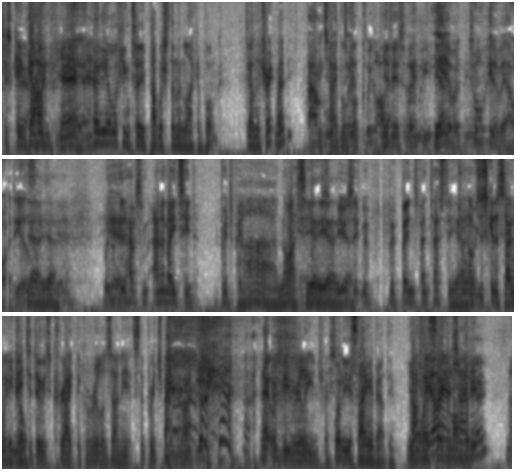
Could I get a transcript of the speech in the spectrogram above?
Just keep going. Yeah, yeah. And you're looking to publish them in like a book down the track, maybe? Um, table we- book. We got ideas for that. we- We- yeah, Yeah. we're talking about ideas. Yeah, yeah. Yeah. We're Yeah. looking to have some animated bridge pin. Ah, nice. Yeah, yeah, some yeah. music with with Ben's fantastic Yeah. drawings. I was just going to say, That'd what you cool. need to do is create the Gorillaz, only it's the bridge pin, right? that would be really interesting. What are you saying about them? You Nothing, don't want to see them on video? it. No,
